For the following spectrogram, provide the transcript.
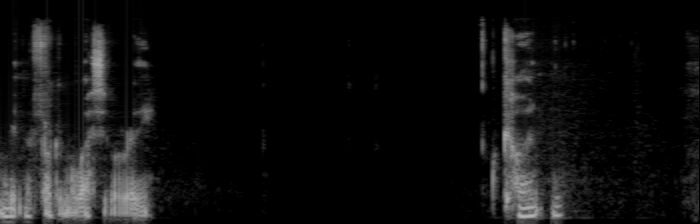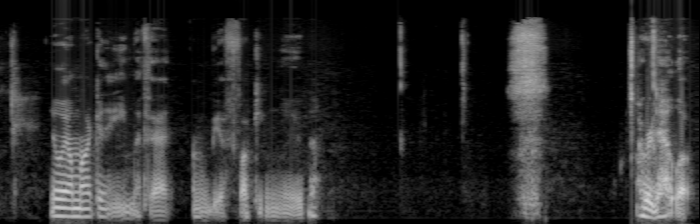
I'm getting fucking molested already. Cunt. No way, I'm not gonna aim with that. I'm gonna be a fucking noob. Hurry the hell up.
